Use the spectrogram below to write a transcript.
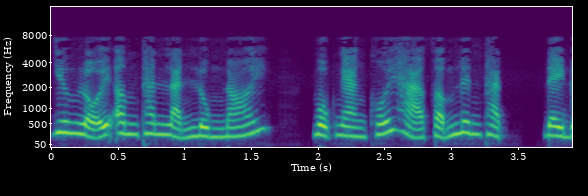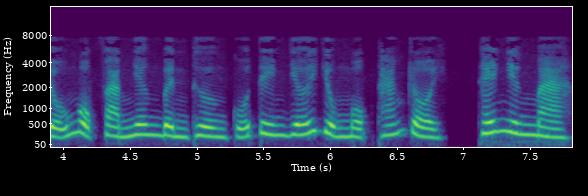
dương lỗi âm thanh lạnh lùng nói, một ngàn khối hạ phẩm linh thạch, đầy đủ một phàm nhân bình thường của tiên giới dùng một tháng rồi, thế nhưng mà,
